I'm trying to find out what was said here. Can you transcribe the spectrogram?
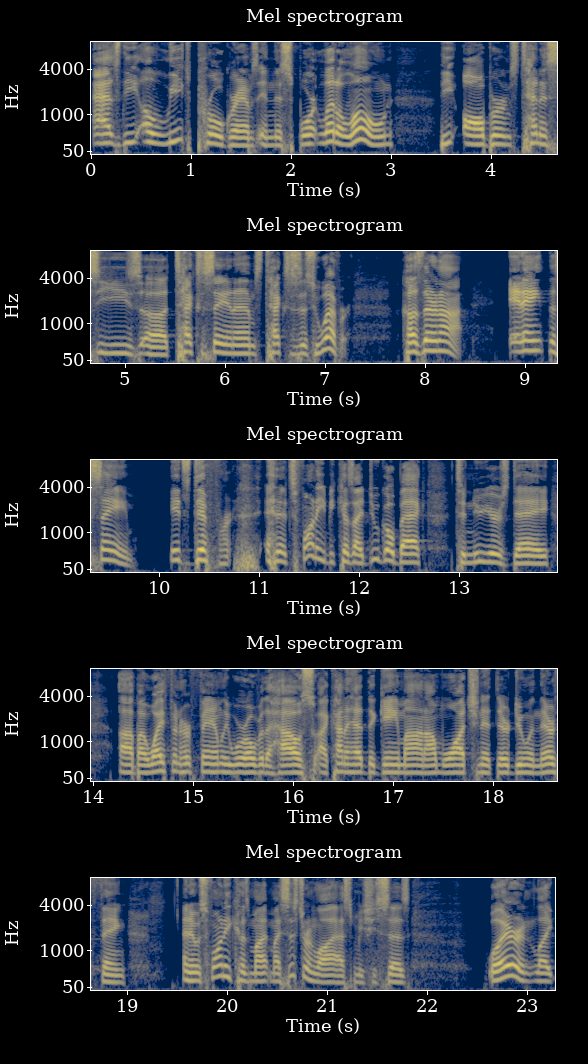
as the elite programs in this sport, let alone the Auburns, Tennessees, uh, Texas A&M's, Texas's, whoever, because they're not. It ain't the same. It's different, and it's funny because I do go back to New Year's Day. Uh, my wife and her family were over the house. I kind of had the game on. I'm watching it. They're doing their thing, and it was funny because my, my sister in law asked me. She says, well, Aaron, like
